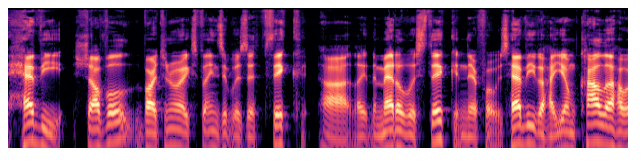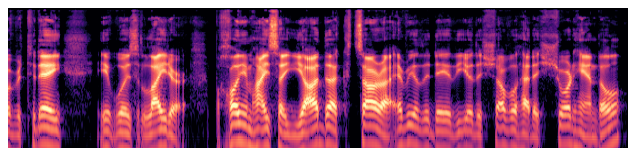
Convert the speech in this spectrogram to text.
heavy shovel. Bartanura explains it was a thick, uh, like the metal was thick and therefore it was heavy. Kala. However, today it was lighter. Yada. Every other day of the year, the shovel had a short handle.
